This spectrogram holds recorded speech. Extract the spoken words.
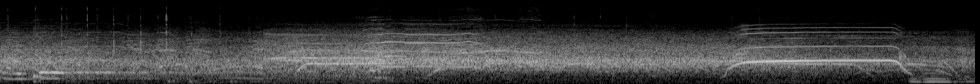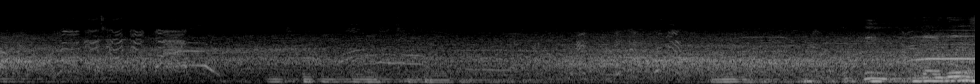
Thank you. Okay, this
